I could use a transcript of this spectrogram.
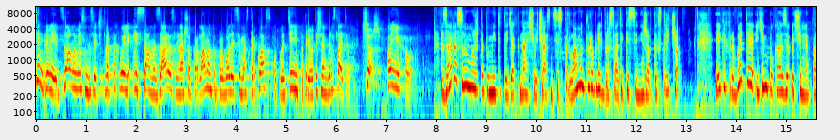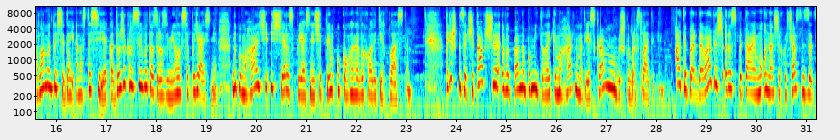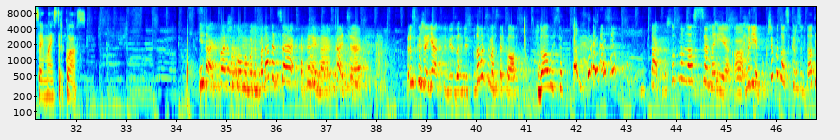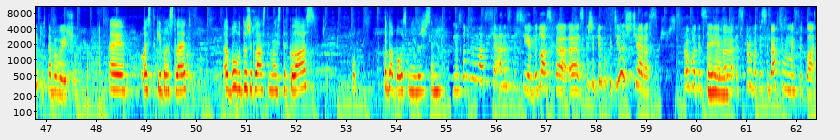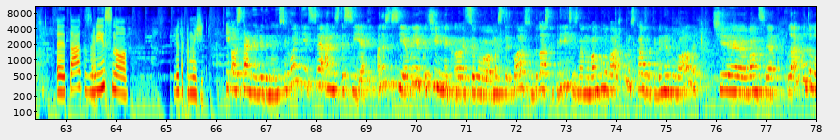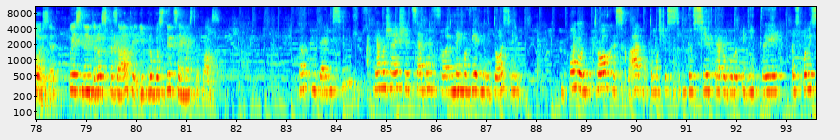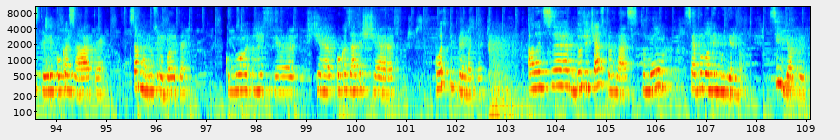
Всім привіт! З вами 84 хвиля, і саме зараз для нашого парламенту проводиться майстер-клас по плетінні патріотичних браслетів. Що ж, поїхали! Зараз ви можете помітити, як наші учасниці з парламенту роблять браслетики з сині-жовтих стрічок. Як їх робити, їм показує очільник парламенту Сідай Анастасія, яка дуже красиво та зрозуміло все пояснює, допомагаючи і ще раз пояснюючи тим, у кого не виходить їх плести. Трішки зачекавши, ви певно помітили, якими гарними та яскравими вийшли браслетики. А тепер давайте ж розпитаємо у наших учасниць за цей майстер-клас. І так, перше, кого ми будемо питати, це Катерина. Катя, розкажи, як тобі взагалі сподобався майстер-клас? Сподобався. Так, наступна в нас це Марія. А, Марія, покажи, будь ласка, результат, який в тебе вийшов. Е, ось такий браслет. Е, Був дуже класний майстер-клас. По- Подобалось мені дуже сильно. Наступна в нас це Анастасія. Будь ласка, е, скажи, ти б хотіла ще раз спробувати цей Мгм. е, спробувати себе в цьому майстер-класі? Е, так, звісно. Люди, поможіть. І остання людина на сьогодні це Анастасія. Анастасія, ви як очільник е, цього майстер-класу, будь ласка, поділіться з нами. Вам було важко розказувати? Ви нервували? Чи вам це легко вдалося пояснити, розказати і провести цей майстер-клас? Добрий день всім. Я вважаю, що це був неймовірний досвід. Було трохи складно, тому що до всіх треба було підійти, розповісти, показати, самому зробити, комусь е, ще показати ще раз, когось підтримати. Але це дуже часто в нас, тому це було неймовірно. Всім дякую.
